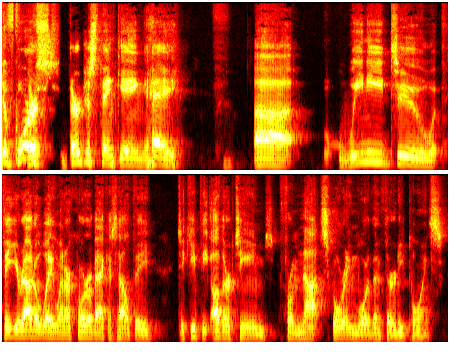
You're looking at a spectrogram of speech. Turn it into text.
Of course. They're, they're just thinking, hey, uh, we need to figure out a way when our quarterback is healthy to keep the other teams from not scoring more than 30 points.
